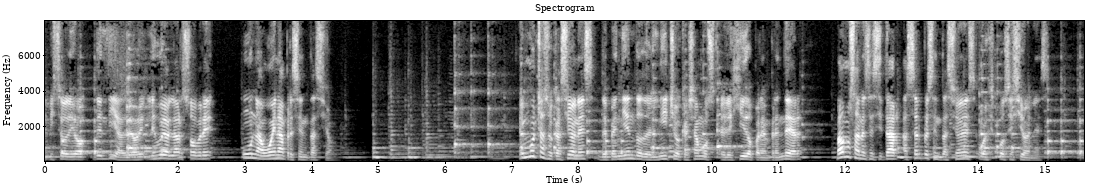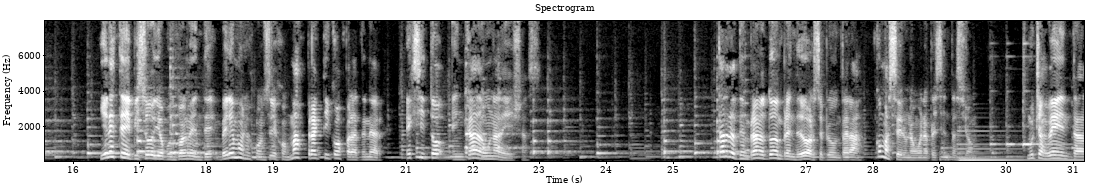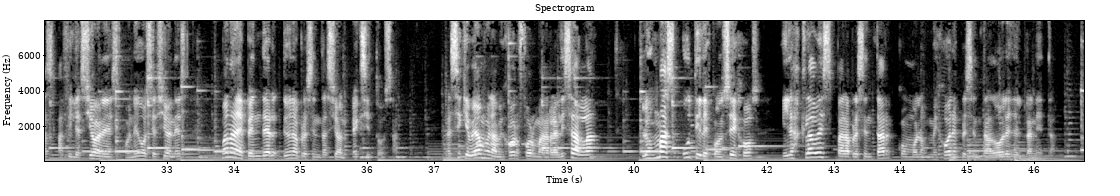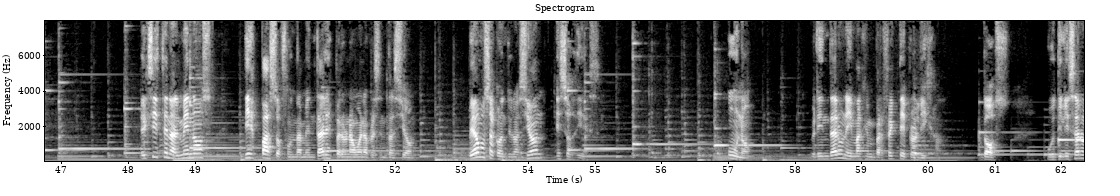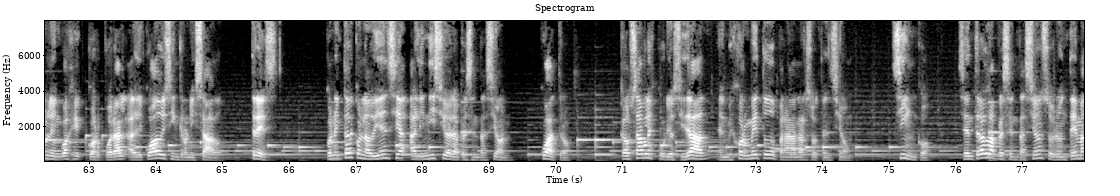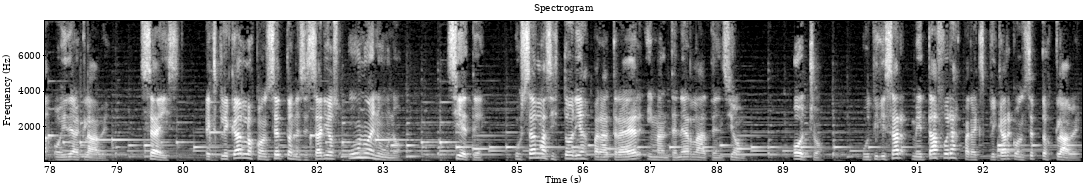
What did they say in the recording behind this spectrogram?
Episodio del día de hoy les voy a hablar sobre una buena presentación. En muchas ocasiones, dependiendo del nicho que hayamos elegido para emprender, vamos a necesitar hacer presentaciones o exposiciones. Y en este episodio puntualmente veremos los consejos más prácticos para tener éxito en cada una de ellas. Tarde o temprano todo emprendedor se preguntará, ¿cómo hacer una buena presentación? Muchas ventas, afiliaciones o negociaciones van a depender de una presentación exitosa. Así que veamos la mejor forma de realizarla, los más útiles consejos y las claves para presentar como los mejores presentadores del planeta. Existen al menos 10 pasos fundamentales para una buena presentación. Veamos a continuación esos 10. 1. Brindar una imagen perfecta y prolija. 2. Utilizar un lenguaje corporal adecuado y sincronizado. 3. Conectar con la audiencia al inicio de la presentación. 4. Causarles curiosidad, el mejor método para ganar su atención. 5. Centrar la presentación sobre un tema o idea clave. 6. Explicar los conceptos necesarios uno en uno. 7. Usar las historias para atraer y mantener la atención. 8. Utilizar metáforas para explicar conceptos clave.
